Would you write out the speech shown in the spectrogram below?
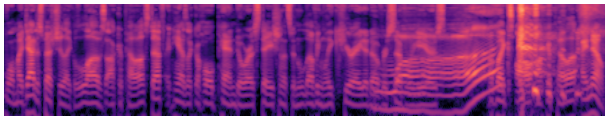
well my dad especially like loves acapella stuff and he has like a whole Pandora station that's been lovingly curated over several years of like all acapella. I know.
